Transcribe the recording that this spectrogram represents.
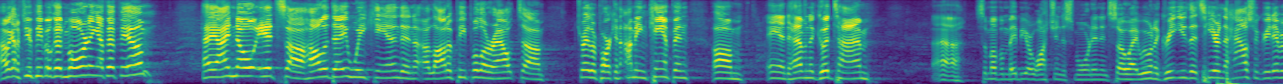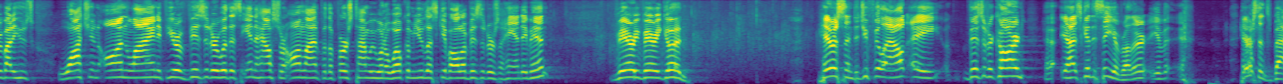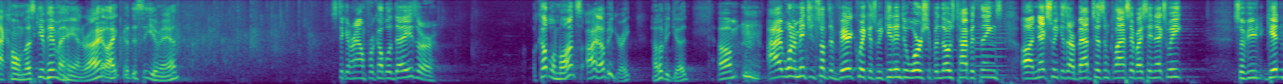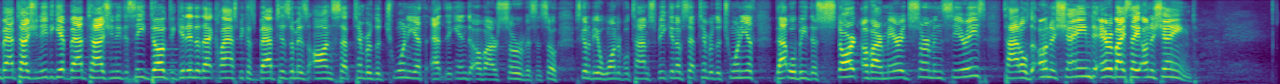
got a few people. Good morning, FFM. Hey, I know it's a holiday weekend, and a lot of people are out um, trailer parking, I mean, camping, um, and having a good time. Uh, some of them maybe are watching this morning. And so uh, we want to greet you that's here in the house. We greet everybody who's watching online. If you're a visitor with us in house or online for the first time, we want to welcome you. Let's give all our visitors a hand. Amen. Very, very good. Harrison, did you fill out a visitor card? Yeah, it's good to see you, brother. Harrison's back home. Let's give him a hand, right? Like, good to see you, man. Sticking around for a couple of days or a couple of months? All right, that'll be great. That'll be good. Um, I want to mention something very quick as we get into worship and those type of things. Uh, next week is our baptism class. Everybody say next week. So if you're getting baptized, you need to get baptized. You need to see Doug to get into that class because baptism is on September the 20th at the end of our service. And so it's going to be a wonderful time. Speaking of September the 20th, that will be the start of our marriage sermon series titled Unashamed. Everybody say unashamed.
